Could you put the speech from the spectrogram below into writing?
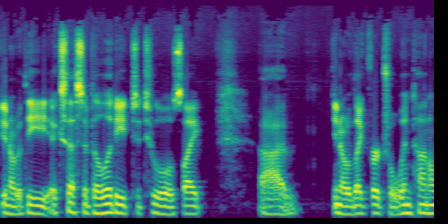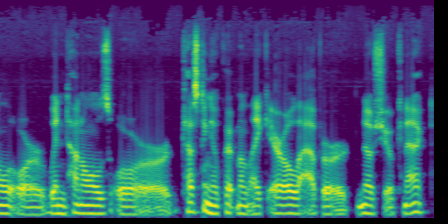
you know the accessibility to tools like uh, you know like virtual wind tunnel or wind tunnels or testing equipment like aerolab or Notio Connect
